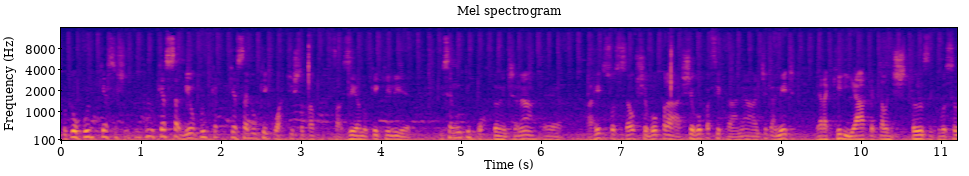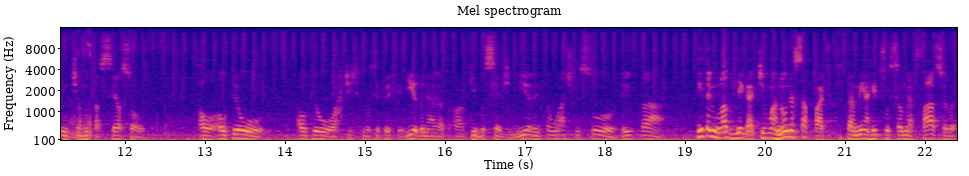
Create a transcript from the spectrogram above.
Porque o público quer assistir, o público quer saber, o público quer, quer saber o que, que o artista está fazendo, o que, que ele. Isso é muito importante, né? É, a rede social chegou para chegou ficar, né? Antigamente era aquele ato, aquela distância que você não tinha muito acesso ao, ao, ao teu ao teu artista que você preferido, né? A, quem você admira. Então acho que isso veio para tem também um lado negativo, mas não nessa parte, porque também a rede social não é fácil, ela,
